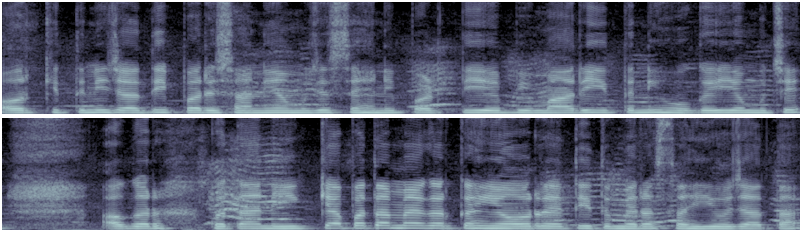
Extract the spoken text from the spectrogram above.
और कितनी ज़्यादा परेशानियाँ मुझे सहनी पड़ती है, बीमारी इतनी हो गई है मुझे। अगर पता नहीं, क्या पता मैं अगर कहीं और रहती तो मेरा सही हो जाता।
